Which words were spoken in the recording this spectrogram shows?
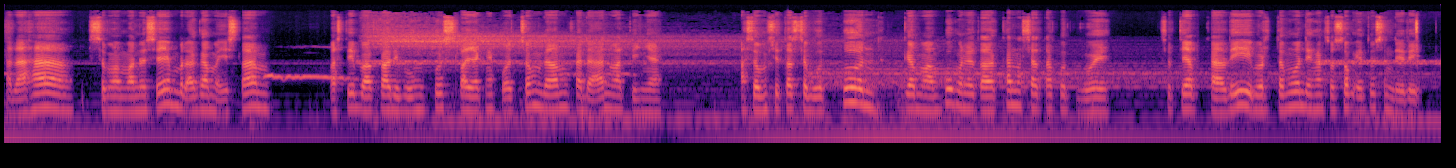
Padahal semua manusia yang beragama Islam pasti bakal dibungkus layaknya pocong dalam keadaan matinya. Asumsi tersebut pun gak mampu menetralkan rasa takut gue. Setiap kali bertemu dengan sosok itu sendiri.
